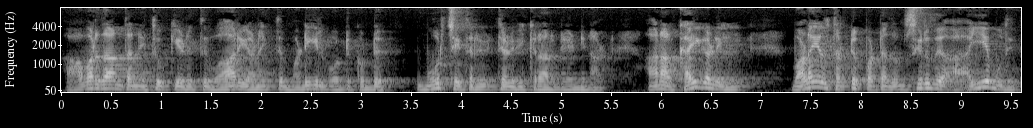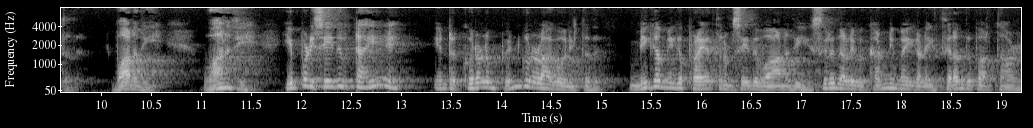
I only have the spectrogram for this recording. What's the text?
அவர்தான் தன்னை தூக்கி எடுத்து வாரி அணைத்து மடியில் போட்டுக்கொண்டு மூர்ச்சை தெளி தெளிவிக்கிறார் என்று எண்ணினாள். ஆனால் கைகளில் வளையல் தட்டுப்பட்டதும் சிறிது ஐயம் உதித்தது. வானதி வானதி இப்படி செய்து விட்டாயே? என்ற குரலும் பெண் குரலாக ஒலித்தது. மிக மிக பிரயத்தனம் செய்து வானதி சிறிதளவு கண்ணிமைகளை திறந்து பார்த்தாள்.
